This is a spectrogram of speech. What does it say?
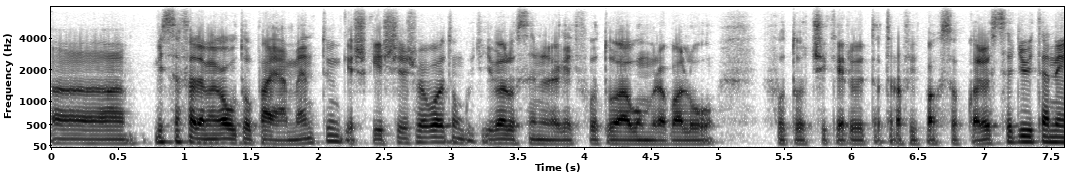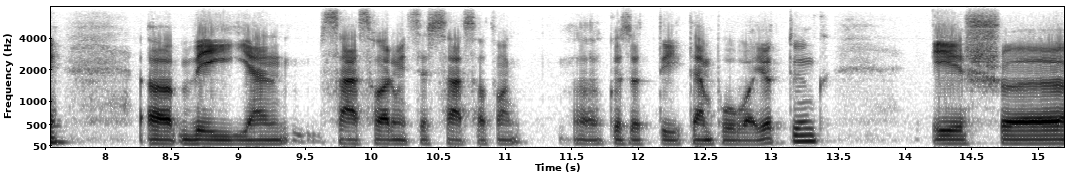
Uh, visszafele meg autópályán mentünk, és késésbe voltunk, úgyhogy valószínűleg egy fotóalbumra való fotót sikerült a trafipaxokkal összegyűjteni. Uh, végig ilyen 130 és 160 közötti tempóval jöttünk, és, uh,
